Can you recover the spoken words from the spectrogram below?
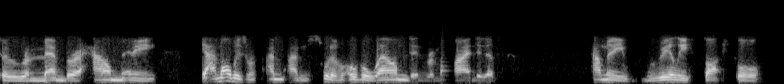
to remember how many. I'm always I'm I'm sort of overwhelmed and reminded of how many really thoughtful,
